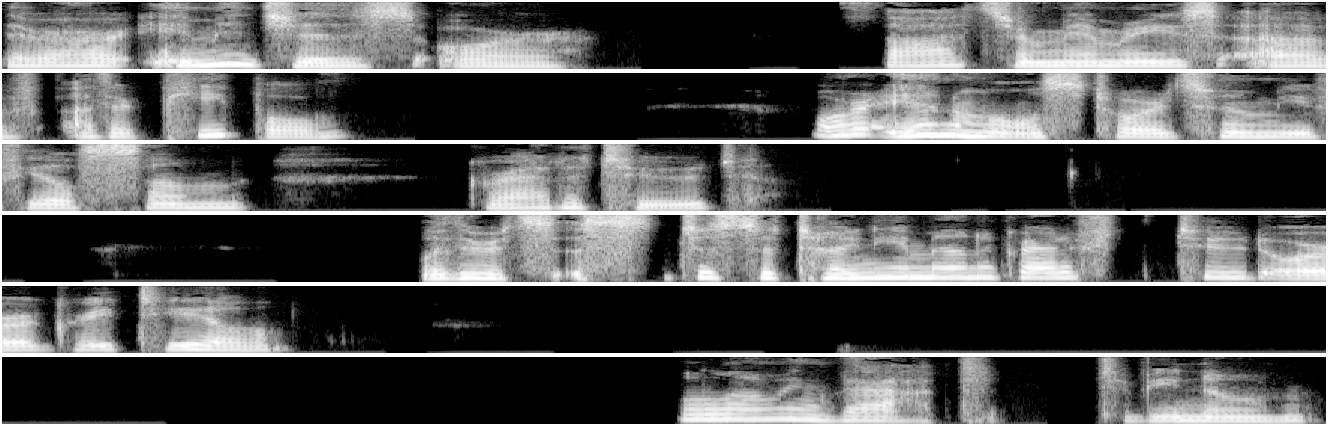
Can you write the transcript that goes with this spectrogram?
There are images or thoughts or memories of other people or animals towards whom you feel some gratitude, whether it's just a tiny amount of gratitude or a great deal. Allowing that to be known.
